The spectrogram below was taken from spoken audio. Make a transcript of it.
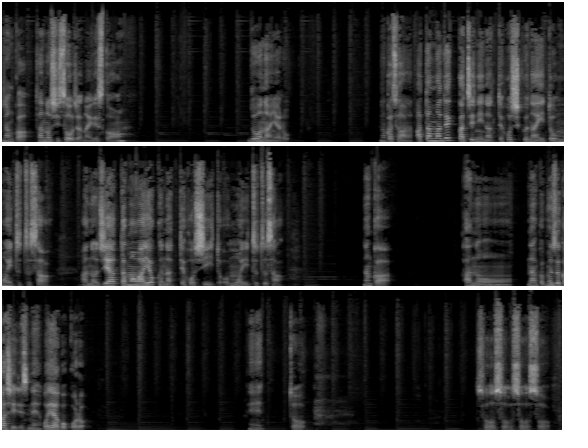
なんか楽しそうじゃないですか？どうなんやろ？なんかさ、頭でっかちになって欲しくないと思いつつさ、あの、地頭は良くなって欲しいと思いつつさ、なんか、あの、なんか難しいですね。親心。えー、っと、そうそうそうそう。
